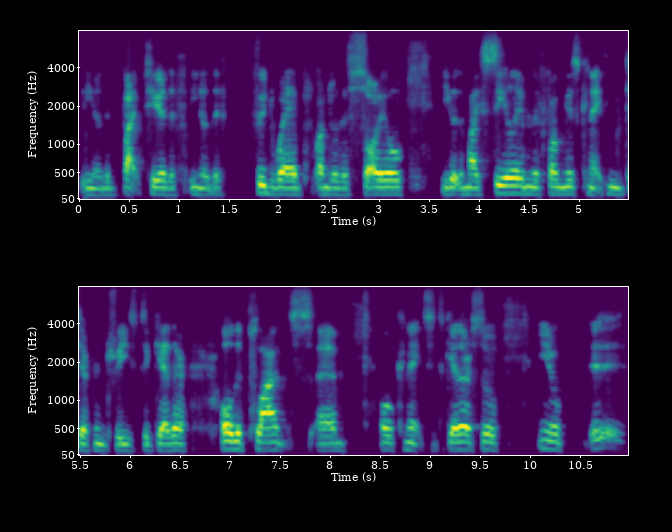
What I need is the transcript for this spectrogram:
you know, the bacteria, the you know the food web under the soil. You got the mycelium, the fungus connecting different trees together. All the plants um, all connected together. So you know. It,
